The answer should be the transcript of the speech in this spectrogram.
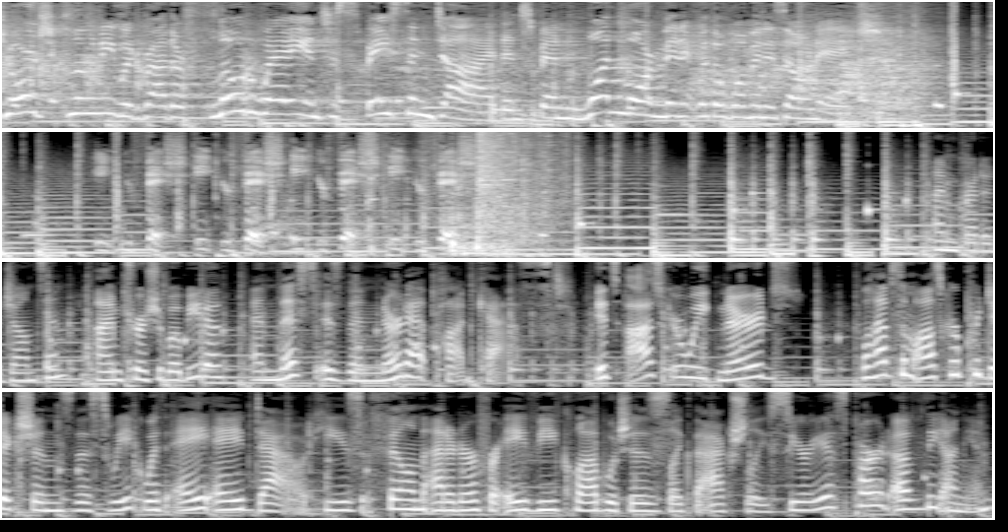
George Clooney would rather float away into space and die than spend one more minute with a woman his own age. Eat your fish, eat your fish, eat your fish, eat your fish. I'm Greta Johnson, I'm Tricia Bobeda. and this is the Nerdette Podcast. It's Oscar week, nerds. We'll have some Oscar predictions this week with A.A. Dowd. He's film editor for AV Club, which is like the actually serious part of The Onion.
